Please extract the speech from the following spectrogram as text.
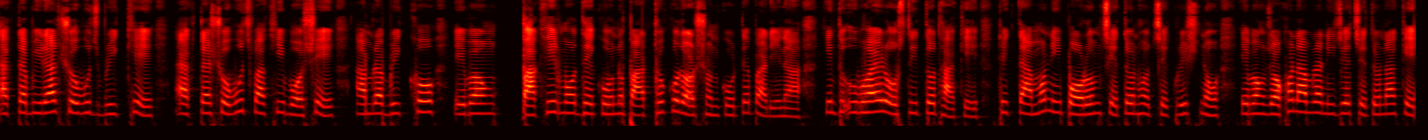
একটা বিরাট সবুজ বৃক্ষে একটা সবুজ পাখি বসে আমরা বৃক্ষ এবং পাখির মধ্যে কোনো পার্থক্য দর্শন করতে পারি না, কিন্তু উভয়ের অস্তিত্ব থাকে। ঠিক তেমনই পরম চেতন হচ্ছে কৃষ্ণ এবং যখন আমরা নিজের চেতনাকে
